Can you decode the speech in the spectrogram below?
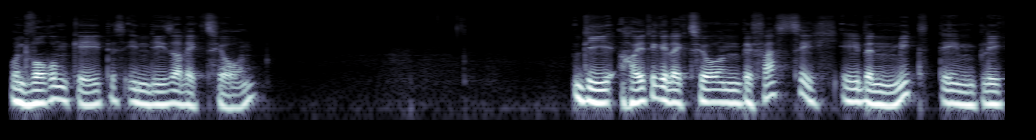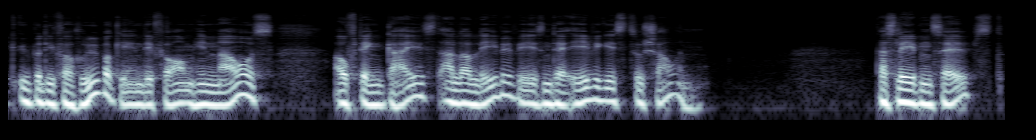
Und worum geht es in dieser Lektion? Die heutige Lektion befasst sich eben mit dem Blick über die vorübergehende Form hinaus auf den Geist aller Lebewesen, der ewig ist, zu schauen. Das Leben selbst,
